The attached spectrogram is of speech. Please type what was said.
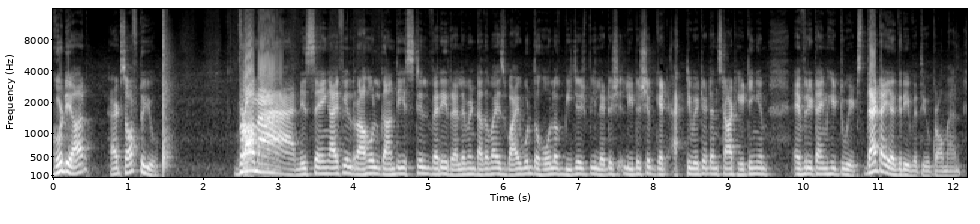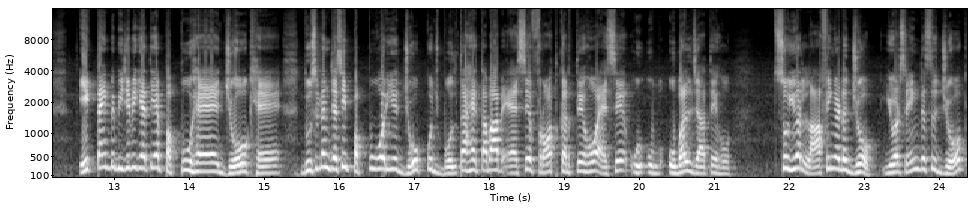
Good, yaar. Hats off to you. Broman is saying, I feel Rahul Gandhi is still very relevant. Otherwise, why would the whole of BJP leadership- get activated and start hating him every time he tweets? That I agree with you, Broman. एक टाइम पे बीजेपी कहती है पप्पू है जोक है दूसरे टाइम जैसे ही पप्पू और ये जोक कुछ बोलता है तब आप ऐसे फ्रॉथ करते हो ऐसे उ- उ- उबल जाते हो you are laughing at a joke you are saying this is a joke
